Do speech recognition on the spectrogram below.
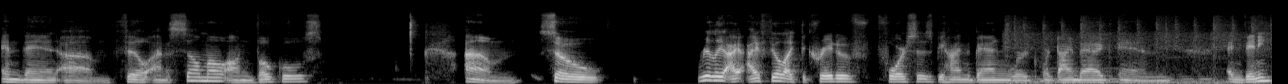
and then um, phil anselmo on vocals. Um, so really I, I feel like the creative forces behind the band were, were Dimebag and and Vinnie.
